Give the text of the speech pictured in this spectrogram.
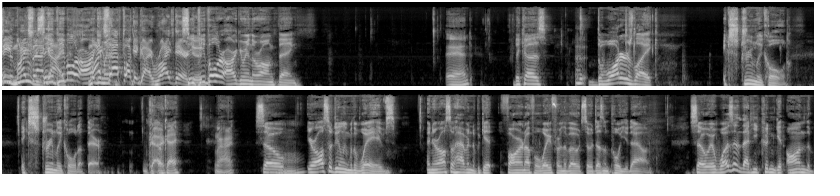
see, Mike's movie- that See, guy. people are arguing- Mike's that fucking guy right there, See, dude. people are arguing the wrong thing And because the water's like extremely cold. Extremely cold up there. Okay. Okay. All right. So Mhm. you're also dealing with the waves and you're also having to get far enough away from the boat so it doesn't pull you down. So it wasn't that he couldn't get on the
